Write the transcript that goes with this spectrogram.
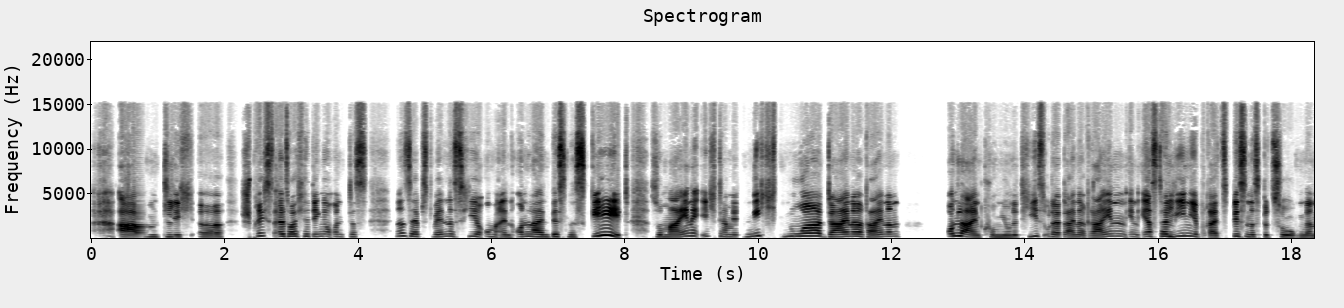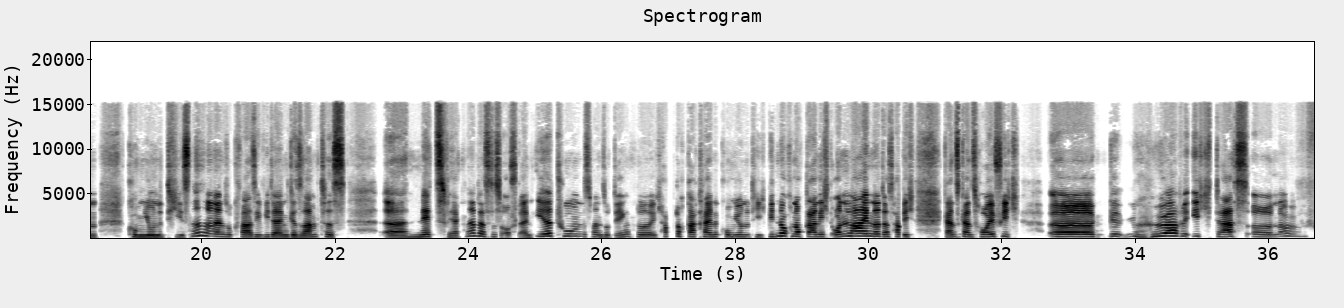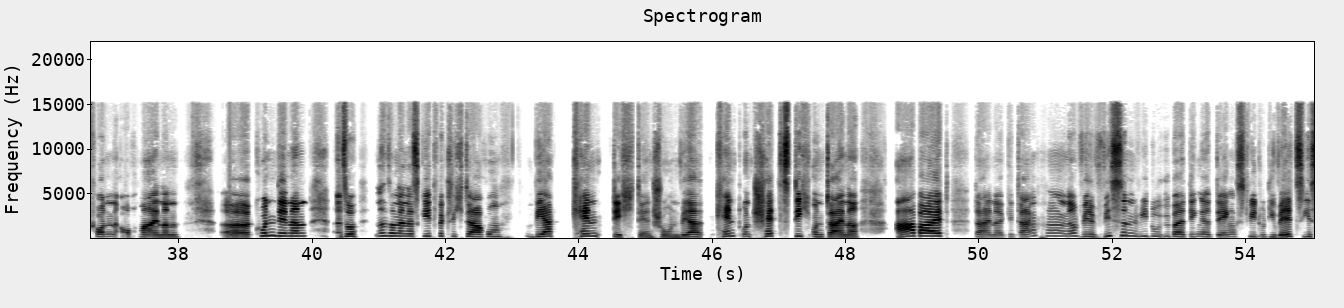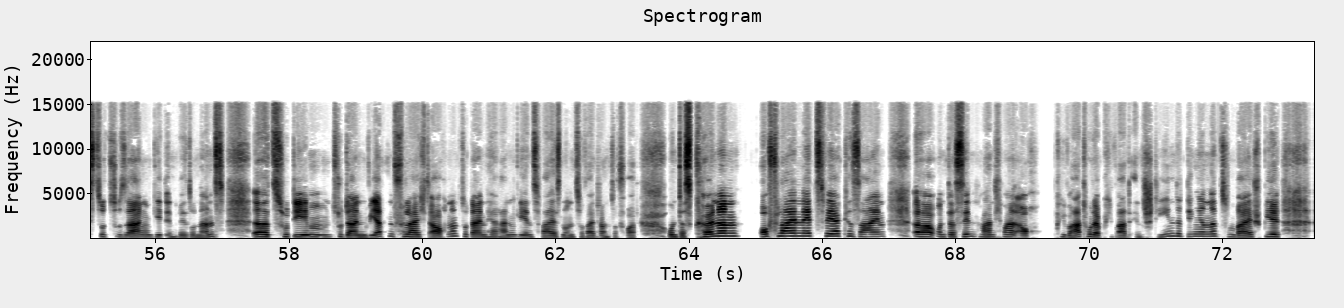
abendlich äh, sprichst, all solche Dinge. Und das, ne, selbst wenn es hier um ein Online-Business geht, so meine ich damit nicht nur deine reinen Online-Communities oder deine rein in erster Linie bereits businessbezogenen Communities, ne, sondern so quasi wie dein gesamtes äh, Netzwerk. Ne? Das ist oft ein Irrtum, dass man so denkt, ne, ich habe doch gar keine Community, ich bin doch noch gar nicht online. Ne? Das habe ich ganz, ganz häufig äh, höre ich das äh, ne, von auch meinen äh, Kundinnen. Also, ne, sondern es geht wirklich darum, wer kennt dich denn schon? Wer kennt und schätzt dich und deine Arbeit, deine Gedanken, ne, will wissen, wie du über Dinge denkst, wie du die Welt siehst, sozusagen, geht in Resonanz äh, zu dem, zu deinen Werten vielleicht auch, ne, zu deinen Herangehensweisen und so weiter und so fort. Und das können Offline-Netzwerke sein äh, und das sind manchmal auch privat oder privat entstehende Dinge. Ne? Zum Beispiel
